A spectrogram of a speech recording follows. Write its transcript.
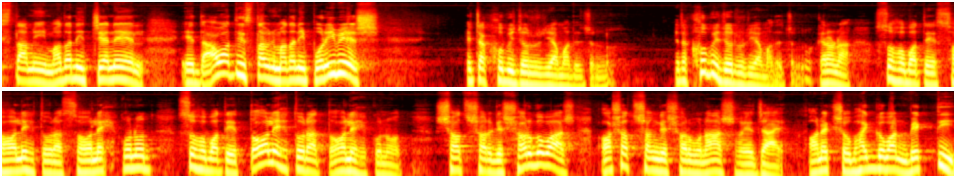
ইসলামী মাদানী চ্যানেল, এই দাওয়াত ইসলামী মাদানী পরিবেশ এটা খুবই জরুরি আমাদের জন্য। এটা খুবই জরুরি আমাদের জন্য। কেননা সোহবতে সহলেহ তোরা সহলেহ কোনদ সোহবতে তলেহ তোরা তলেহ কোনদ সৎ স্বর্গে স্বর্গবাস অসৎ সঙ্গে সর্বনাশ হয়ে যায়। অনেক সৌভাগ্যবান ব্যক্তি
